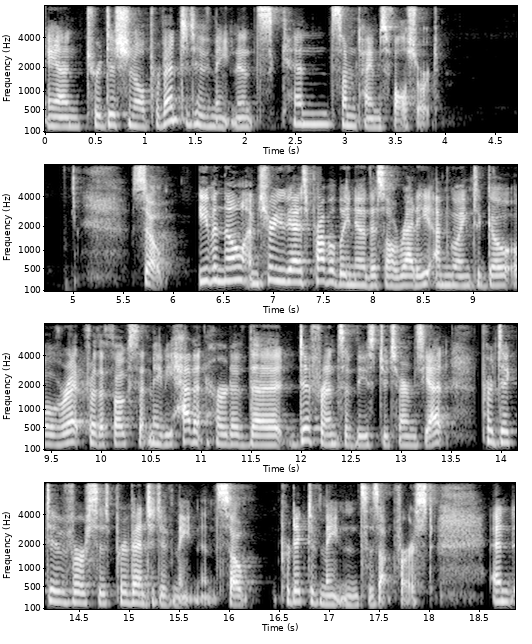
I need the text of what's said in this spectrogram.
and traditional preventative maintenance can sometimes fall short. So, even though I'm sure you guys probably know this already, I'm going to go over it for the folks that maybe haven't heard of the difference of these two terms yet predictive versus preventative maintenance. So, predictive maintenance is up first. And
